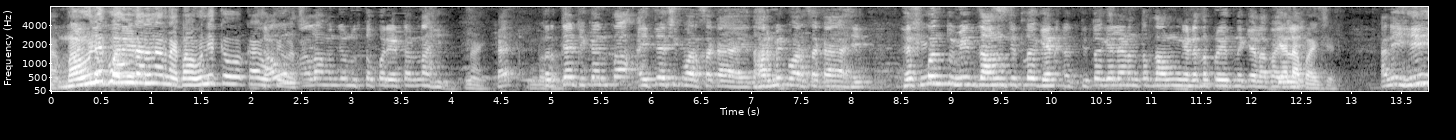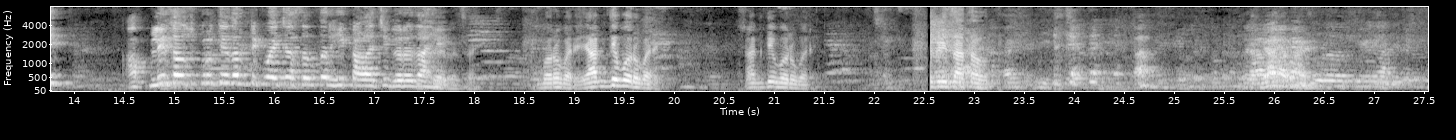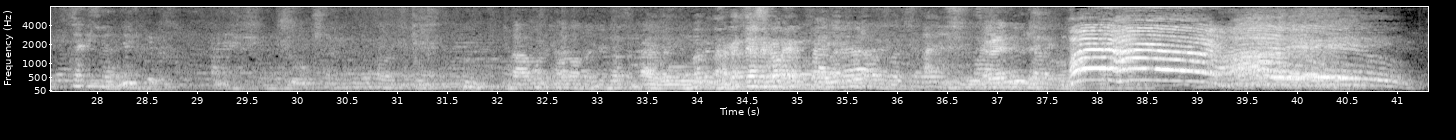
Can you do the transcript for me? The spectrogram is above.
भावनिक होऊन चालणार नाही. भावनिक काय जाऊन आला म्हणजे नुसतं पर्यटन नाही. काय? तर त्या ठिकाणचा ऐतिहासिक वारसा काय आहे? धार्मिक वारसा काय आहे? हे पण तुम्ही जाणून तिथलं घेण्या- तिथं गेल्यानंतर जाणून घेण्याचा प्रयत्न केला पाहिजे. आणि ही आपली संस्कृती जर टिकवायची असेल तर ही काळाची गरज आहे आहे बरोबर आहे अगदी बरोबर आहे अगदी बरोबर आहे सगळी जात आहोत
